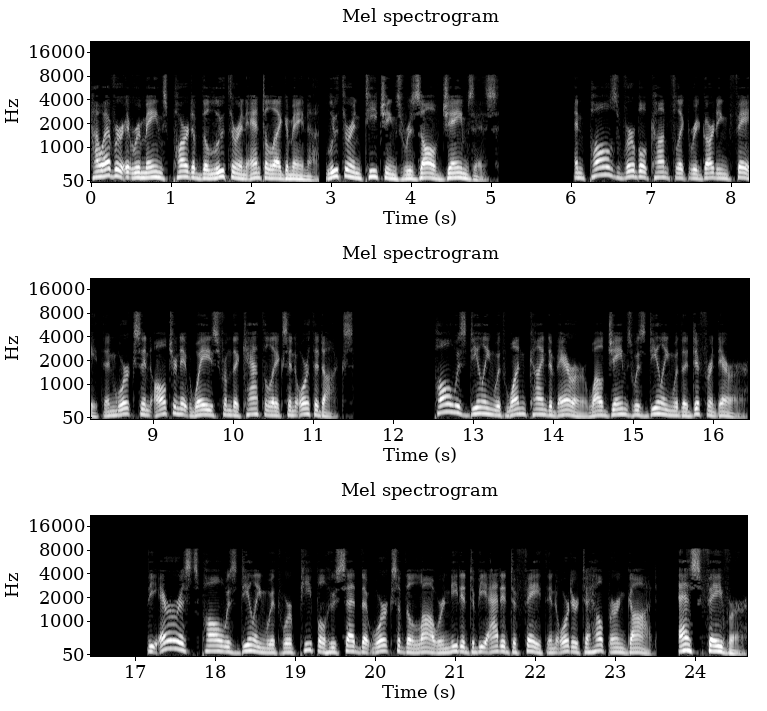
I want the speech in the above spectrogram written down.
however, it remains part of the Lutheran Antilegomena. Lutheran teachings resolve James's and Paul's verbal conflict regarding faith and works in alternate ways from the Catholics and Orthodox. Paul was dealing with one kind of error while James was dealing with a different error. The errorists Paul was dealing with were people who said that works of the law were needed to be added to faith in order to help earn God's favor.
